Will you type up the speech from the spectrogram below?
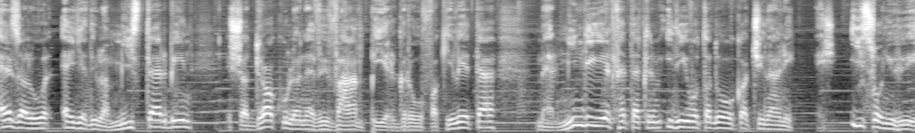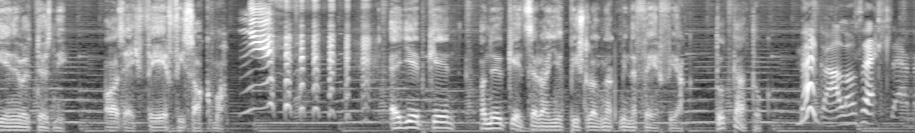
ez alól egyedül a Mr. Bean és a Dracula nevű vámpír grófa kivétel, mert mindig érthetetlen idióta dolgokat csinálni, és iszonyú hülyén öltözni. Az egy férfi szakma. Egyébként a nők kétszer annyit pislognak, mint a férfiak. Tudtátok? Megáll az eszem.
